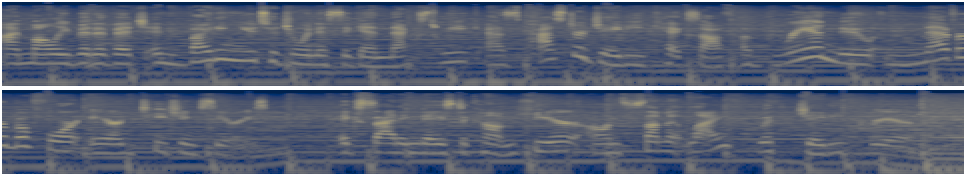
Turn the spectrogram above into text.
I'm Molly Vidovich, inviting you to join us again next week as Pastor JD kicks off a brand new, never before aired teaching series. Exciting days to come here on Summit Life with JD Greear.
